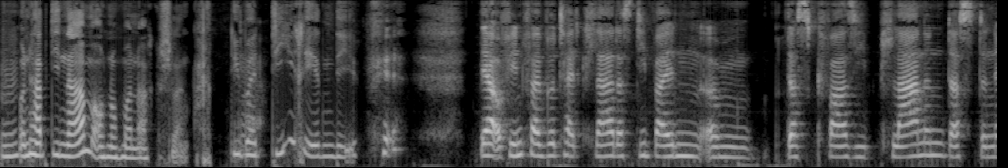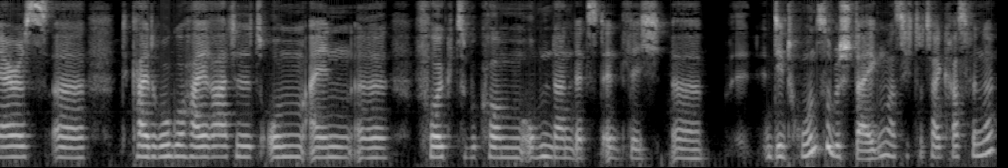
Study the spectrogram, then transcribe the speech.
mhm. und habe die Namen auch nochmal nachgeschlagen. Ach, über ja. die reden die. ja, auf jeden Fall wird halt klar, dass die beiden ähm, das quasi planen, dass Daenerys äh, Khal Drogo heiratet, um ein äh, Volk zu bekommen, um dann letztendlich äh, den Thron zu besteigen, was ich total krass finde.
